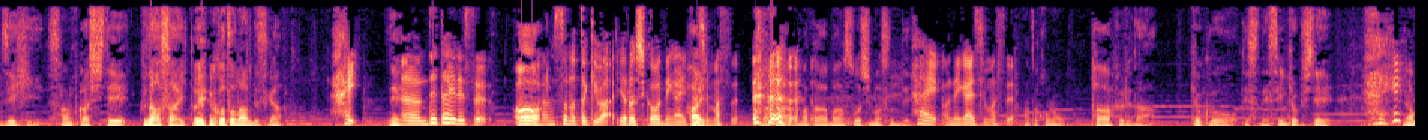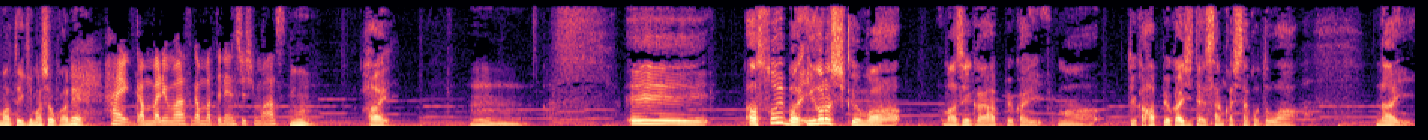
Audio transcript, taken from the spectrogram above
ぜひ参加してくださいということなんですが、はい。ね。うん、出たいです。ああのその時はよろしくお願いいたします。また、また伴奏しますんで、はい、お願いします。またこのパワフルな曲をですね、選曲してはい。頑張っていきましょうかね。はい、頑張ります。頑張って練習します。うん。はい。うんうん。えー、あ、そういえば、五十嵐くんは、まあ前回発表会、まあ、というか発表会自体に参加したことはない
